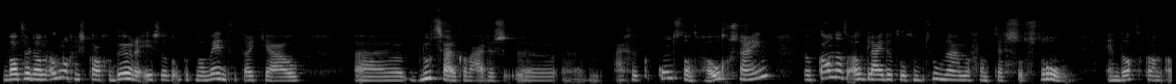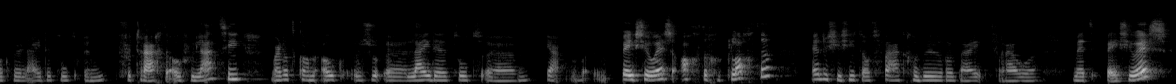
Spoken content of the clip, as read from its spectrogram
wat er dan ook nog eens kan gebeuren, is dat op het moment dat jouw uh, bloedsuikerwaardes uh, eigenlijk constant hoog zijn, dan kan dat ook leiden tot een toename van testosteron. En dat kan ook weer leiden tot een vertraagde ovulatie, maar dat kan ook leiden tot ja, PCOS-achtige klachten. dus je ziet dat vaak gebeuren bij vrouwen met PCOS.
